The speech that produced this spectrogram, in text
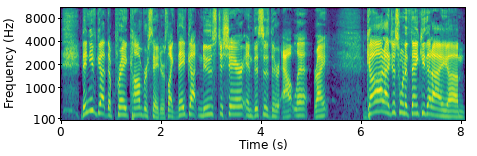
then you've got the pray conversators. Like they've got news to share, and this is their outlet, right? God, I just want to thank you that I, um,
